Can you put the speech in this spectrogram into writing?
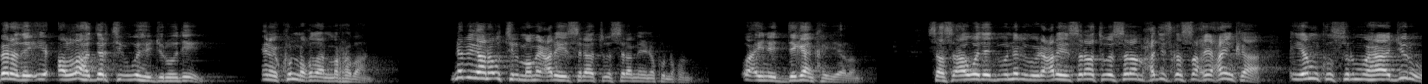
beleday allah dartii uga hijroodeen. Inay ku noqdaan ma rabaan. Nebigaana u tilmaamay calayhi salaatu wasalaam inayna ku noqon. Oo aynay degaan ka yeelan. Saas aawadeed buu nebigu yidhi calayhi salaatu wasalaam xadiiska saxiixaynka yamkusu lmuhaajiru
